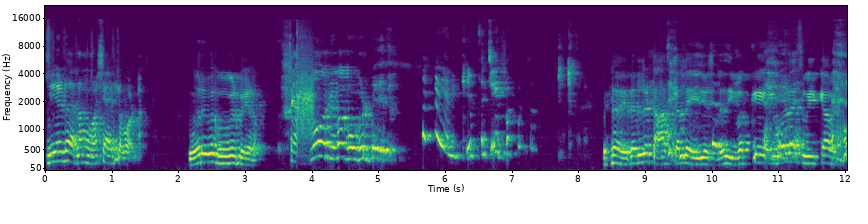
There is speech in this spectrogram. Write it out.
വീട് പറഞ്ഞ മോശമായിട്ടുള്ള പോണ്ട നൂറ് രൂപ ഗൂഗിൾ പേ ചെയ്യണം. നൂറ് രൂപ ഗൂഗിൾ പേ എനിക്ക് ഇതെല്ലാം ടാസ്ക് അല്ല എഴുതി വെച്ചത്? ഇവക്ക് ഇവളെ സൂചിക്കാൻ വേണ്ടി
